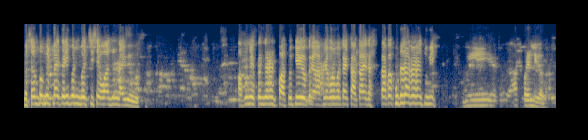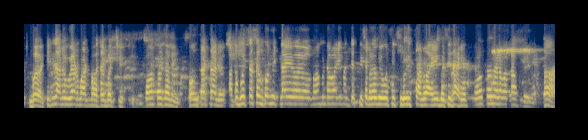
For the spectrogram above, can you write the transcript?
मग संप भेटलाय तरी पण बसची सेवा अजून नाही व्यवस्थित. आपण एकंदरच पाहतो की आपल्या बरोबर काय काका आहे का काका कुठे जाणार आहे तुम्ही? मी आठ पहिले निघालो. बर किती झालं वेळ वाट पाहताय बसची? पाच तास झाले. तास चालू. आता बसचा संप मिटलाय अं, महामंडळवाडी म्हणतात की सगळं व्यवस्थित सुरळीत चालू आहे बसेस आहेत पाच तास झाला मला. हा.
